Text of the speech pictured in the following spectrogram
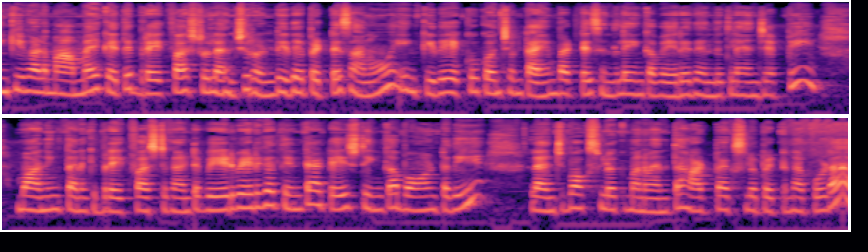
ఇంక ఇవాళ మా అమ్మాయికి అయితే బ్రేక్ఫాస్ట్ లంచ్ రెండు ఇదే పెట్టేశాను. ఇంక ఇదే ఎక్కువ కొంచెం టైం పట్టేసిందిలే ఇంకా వేరేది ఎందుకులే అని చెప్పి మార్నింగ్ తనకి బ్రేక్ఫాస్ట్గా అంటే వేడివేడిగా తింటే ఆ టేస్ట్ ఇంకా బాగుంటుంది. లంచ్ బాక్స్లోకి మనం ఎంత హాట్ ప్యాక్స్లో పెట్టినా కూడా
